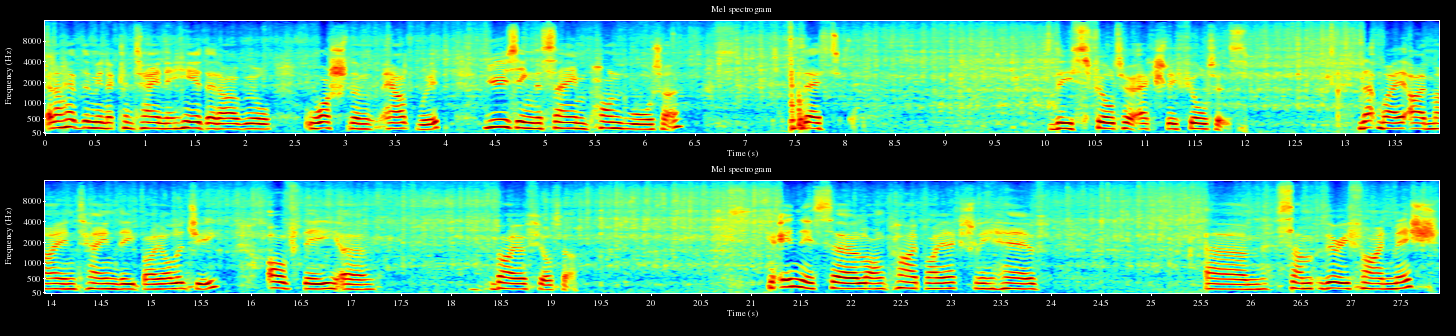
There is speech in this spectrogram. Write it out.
And I have them in a container here that I will wash them out with using the same pond water that this filter actually filters. That way I maintain the biology of the uh, biofilter. In this uh, long pipe I actually have um, some very fine mesh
